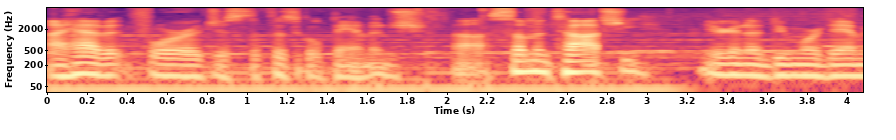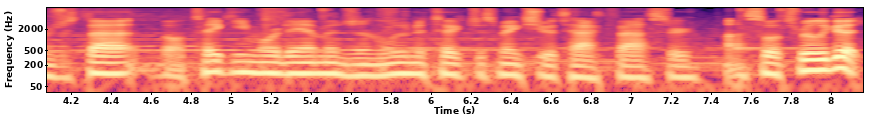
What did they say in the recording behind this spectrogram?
I have it for just the physical damage. Uh, Summon Tachi, you're going to do more damage with that while taking more damage, and Lunatic just makes you attack faster. Uh, so it's really good.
